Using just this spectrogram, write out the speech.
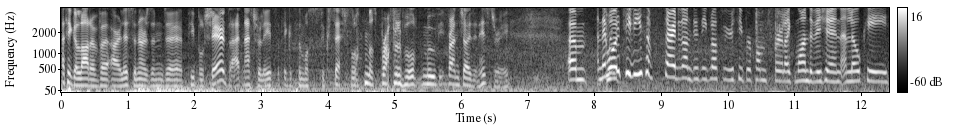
I think a lot of uh, our listeners and uh, people shared that. Naturally, it's I think it's the most successful, most profitable movie franchise in history. Um, And then when the TV stuff started on Disney Plus, we were super pumped for like WandaVision and Loki.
